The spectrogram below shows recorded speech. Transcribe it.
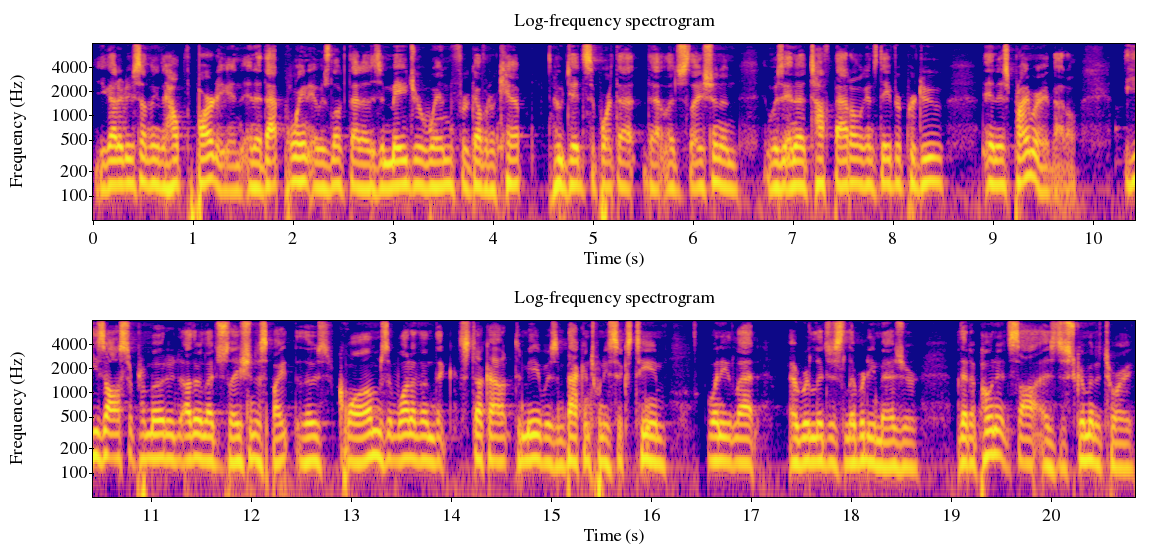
you got to do something to help the party. And, and at that point, it was looked at as a major win for Governor Kemp, who did support that that legislation and was in a tough battle against David Perdue in his primary battle he's also promoted other legislation despite those qualms. And one of them that stuck out to me was back in 2016 when he let a religious liberty measure that opponents saw as discriminatory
